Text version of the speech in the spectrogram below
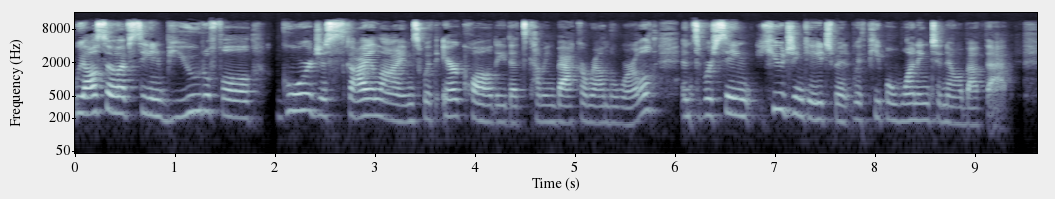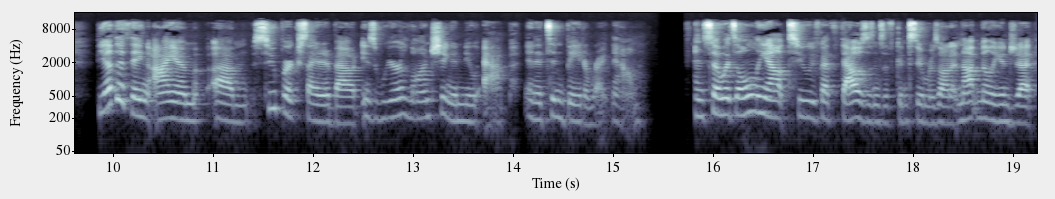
We also have seen beautiful, gorgeous skylines with air quality that's coming back around the world. And so we're seeing huge engagement with people wanting to know about that. The other thing I am um, super excited about is we're launching a new app, and it's in beta right now. And so it's only out to, we've got thousands of consumers on it, not millions yet.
